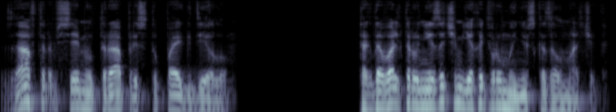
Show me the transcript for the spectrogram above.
«Завтра в семь утра приступай к делу». «Тогда Вальтеру незачем ехать в Румынию», — сказал мальчик.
